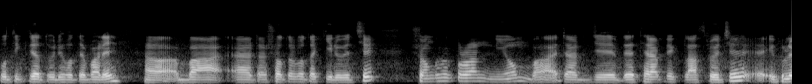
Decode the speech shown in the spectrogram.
প্রতিক্রিয়া তৈরি হতে পারে বা এটা সতর্কতা কি রয়েছে, সংগ্রহ করার নিয়ম বা এটার যে থেরাপিটিক ক্লাস রয়েছে, এগুলো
